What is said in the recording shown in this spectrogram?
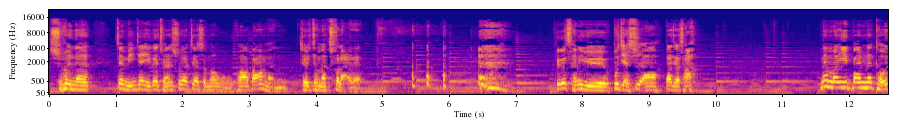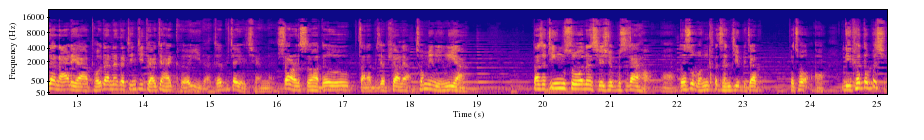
所以呢，在民间有个传说叫什么五花八门，就这么出来的。这个成语不解释啊，大家查。那么一般呢，投在哪里啊？投在那个经济条件还可以的，这比较有钱的，少儿时候都长得比较漂亮，聪明伶俐啊。但是听说呢，学习不是太好啊，都是文科成绩比较不错啊，理科都不行。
